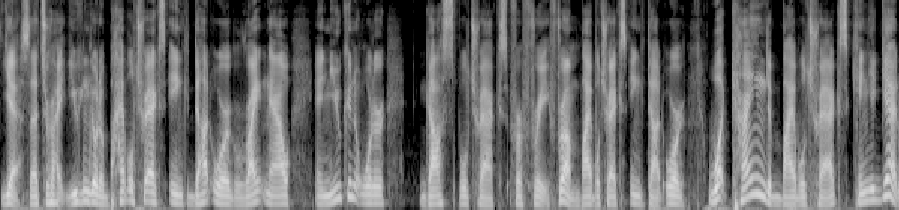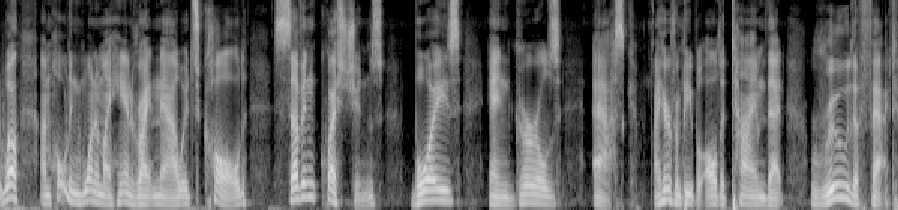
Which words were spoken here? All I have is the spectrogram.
Yes, that's right. You can go to BibleTractsInc.org right now and you can order gospel tracts for free from BibleTractsInc.org. What kind of Bible tracts can you get? Well, I'm holding one in my hand right now. It's called Seven Questions Boys and Girls Ask. I hear from people all the time that rue the fact,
